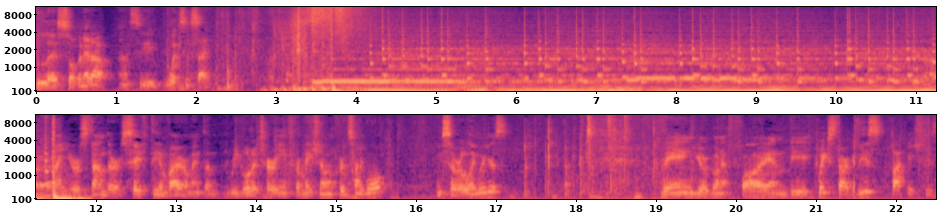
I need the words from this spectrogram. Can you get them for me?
Let's open it up and see what's inside. Standard safety, environment, and regulatory information for the SonicWall in several languages. Then you're gonna find the quick start. This package is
